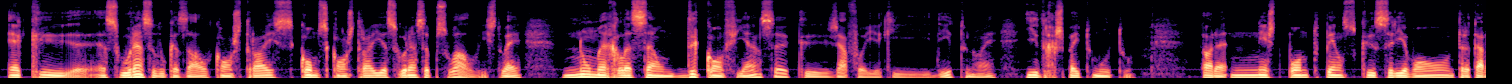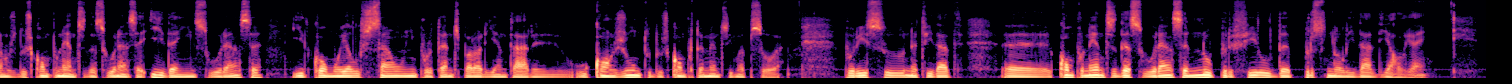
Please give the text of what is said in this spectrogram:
é que uh, a segurança do casal constrói-se como se constrói a segurança pessoal, isto é, numa relação de confiança, que já foi aqui dito, não é? E de respeito mútuo. Ora, neste ponto, penso que seria bom tratarmos dos componentes da segurança e da insegurança e de como eles são importantes para orientar uh, o conjunto dos comportamentos de uma pessoa por isso, Natividade, uh, componentes da segurança no perfil da personalidade de alguém.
